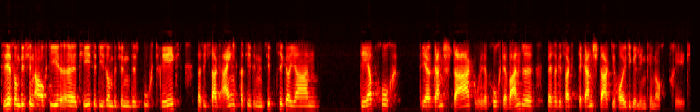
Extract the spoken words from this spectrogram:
Das ist ja so ein bisschen auch die äh, These, die so ein bisschen das Buch trägt, dass ich sage, eigentlich passiert in den 70er Jahren der Bruch, der ganz stark, oder der Bruch, der Wandel, besser gesagt, der ganz stark die heutige Linke noch prägt.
